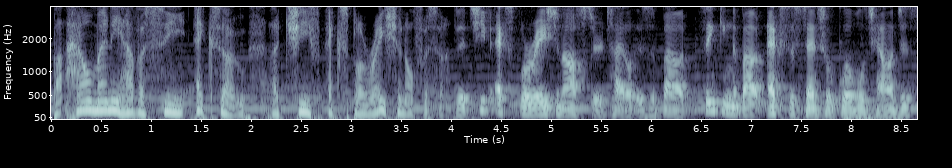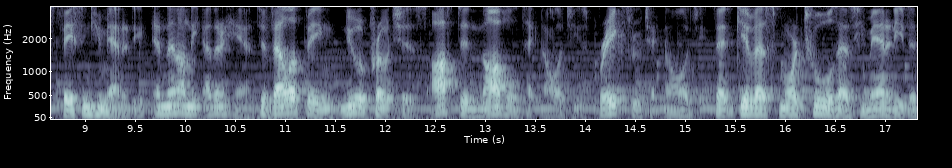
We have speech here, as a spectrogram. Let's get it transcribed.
but how many have a CXO, a chief exploration officer? The chief exploration officer title is about thinking about existential global challenges facing humanity. And then on the other hand, developing new approaches, often novel technologies, breakthrough technologies that give us more tools as humanity to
